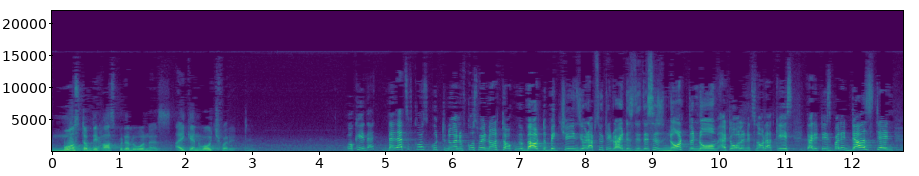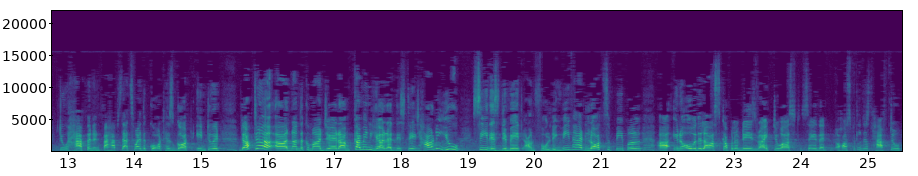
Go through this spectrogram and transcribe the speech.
most of the hospital owners. I can vouch for it. Okay, that, that, that's of course good to know. And of course, we're not talking about the big chains. You're absolutely right. This, this is not the norm at all, and it's not our case that it is. But it does tend to happen, and perhaps that's why the court has got into it. Dr. Uh, Nandakumar Jairam, come in here at this stage. How do you see this debate unfolding? We've had lots of people, uh, you know, over the last couple of days write to us to say that hospitals just have to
